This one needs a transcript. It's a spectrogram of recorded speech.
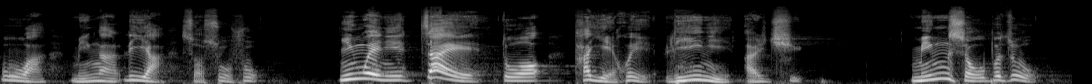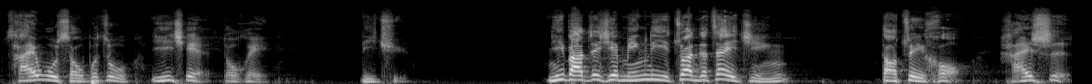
物啊、名啊、利啊所束缚，因为你再多，它也会离你而去。名守不住，财物守不住，一切都会离去。你把这些名利攥得再紧，到最后还是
